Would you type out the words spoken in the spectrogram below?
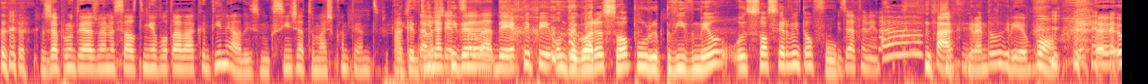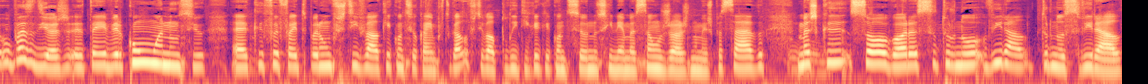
Mas já perguntei à Joana se ela tinha voltado à cantina. Ela disse-me que sim, já estou mais contente. À cantina aqui da, da RTP, onde agora só por pedido meu só servem tofu. Exatamente. Pá, que grande alegria. Bom, eh, o buzz de hoje eh, tem a ver com um anúncio eh, que foi feito para um festival que aconteceu cá em Portugal, o Festival Política, que aconteceu no Cinema São Jorge no mês passado, mas que só agora se tornou viral. Tornou-se viral.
